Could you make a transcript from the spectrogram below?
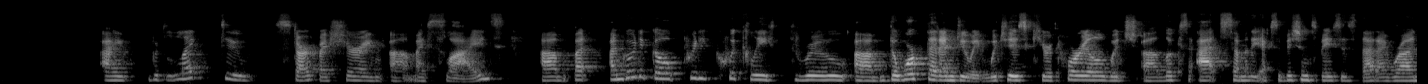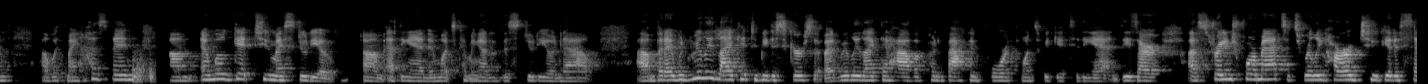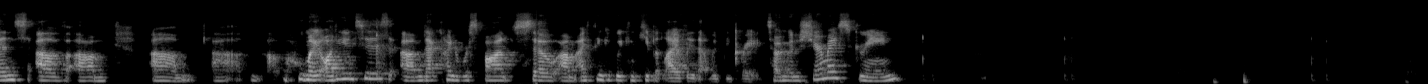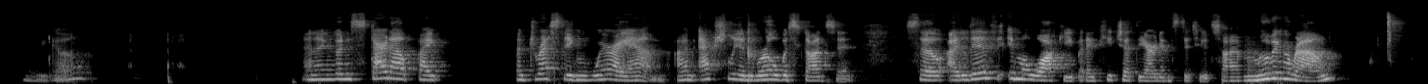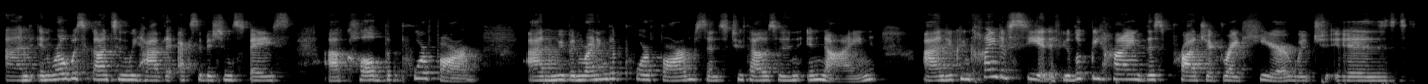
I would like to start by sharing uh, my slides. Um, but I'm going to go pretty quickly through um, the work that I'm doing, which is curatorial, which uh, looks at some of the exhibition spaces that I run uh, with my husband. Um, and we'll get to my studio um, at the end and what's coming out of the studio now. Um, but I would really like it to be discursive. I'd really like to have a kind of back and forth once we get to the end. These are uh, strange formats. It's really hard to get a sense of um, uh, who my audience is, um, that kind of response. So um, I think if we can keep it lively, that would be great. So I'm going to share my screen. There we go. And I'm going to start out by addressing where I am. I'm actually in rural Wisconsin. So I live in Milwaukee, but I teach at the Art Institute. So I'm moving around. And in rural Wisconsin, we have the exhibition space uh, called the Poor Farm. And we've been running the Poor Farm since 2009. And you can kind of see it if you look behind this project right here, which is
